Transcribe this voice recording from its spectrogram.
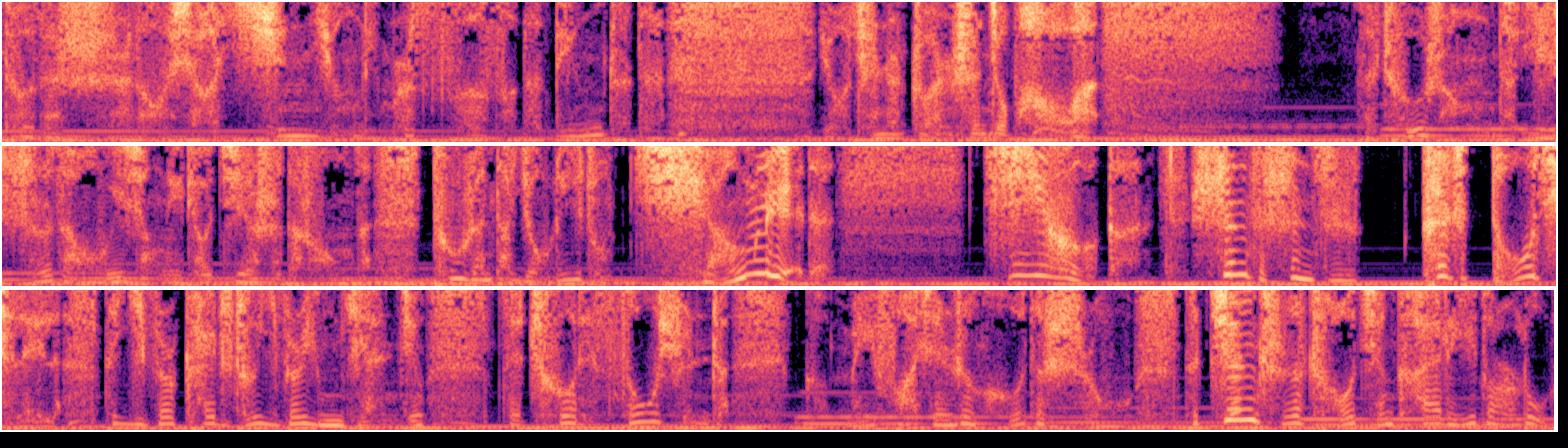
它在石头下阴影里面死死的盯着他。有钱人转身就跑啊！在车上，他一直在回想那条结实的虫子。突然，他有了一种强烈的饥饿感，身子甚至……开始抖起来了。他一边开着车，一边用眼睛在车里搜寻着，可没发现任何的食物。他坚持的朝前开了一段路，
